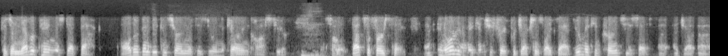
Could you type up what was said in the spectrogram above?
because they're never paying this debt back. All they're going to be concerned with is doing the carrying cost here. And so that's the first thing. And in order to make interest rate projections like that, you're making currency assess, uh, uh,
